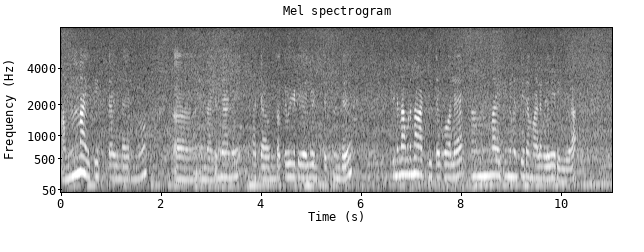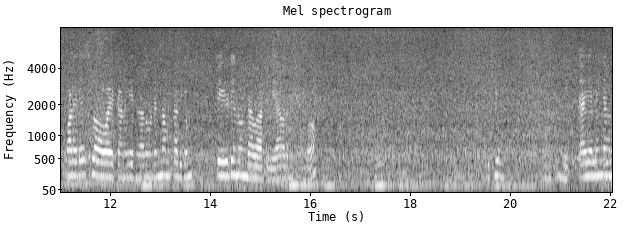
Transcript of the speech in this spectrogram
നന്നായിട്ട് ഇരുട്ടായിട്ടുണ്ടായിരുന്നു. എന്നാലും ഞാൻ പറ്റാവുന്നതൊക്കെ വീഡിയോയിൽ എടുത്തിട്ടുണ്ട്. പിന്നെ നമ്മുടെ നാട്ടിലത്തെ പോലെ നന്നായിട്ട് ഇങ്ങനെ തിരമാലകൾ വരില്ല. വളരെ സ്ലോ ആയിട്ടാണ് വരുന്നത്. അതുകൊണ്ട് തന്നെ നമുക്കധികം പേടിയൊന്നും ഉണ്ടാവാറില്ല അവിടെ നിൽക്കുമ്പോൾ ഇരുട്ടായാലും ഞങ്ങൾ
